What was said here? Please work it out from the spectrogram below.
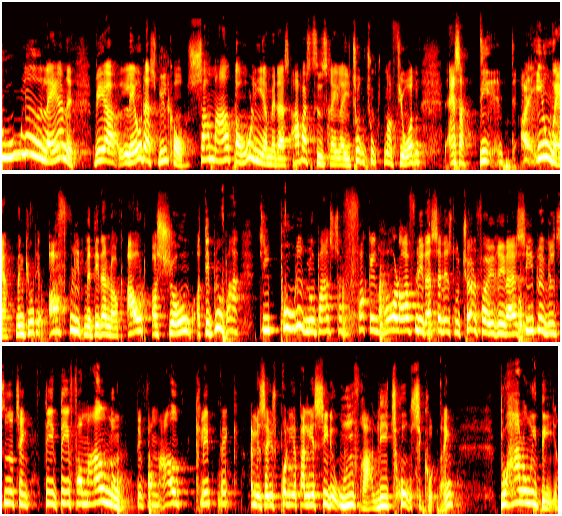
pulede lærerne ved at lave deres vilkår så meget dårligere med deres arbejdstidsregler i 2014. Altså, de, og endnu værre, man gjorde det offentligt med det der lockout og show, og det blev bare, de pulede nu bare så fucking hårdt offentligt, at selv instruktøren for Irreversible ville sidde og tænke, det, det er for meget nu, det er for meget klip væk. Jamen seriøst, prøv lige at, bare lige at se det udefra, lige to sekunder, ikke? Du har nogle idéer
